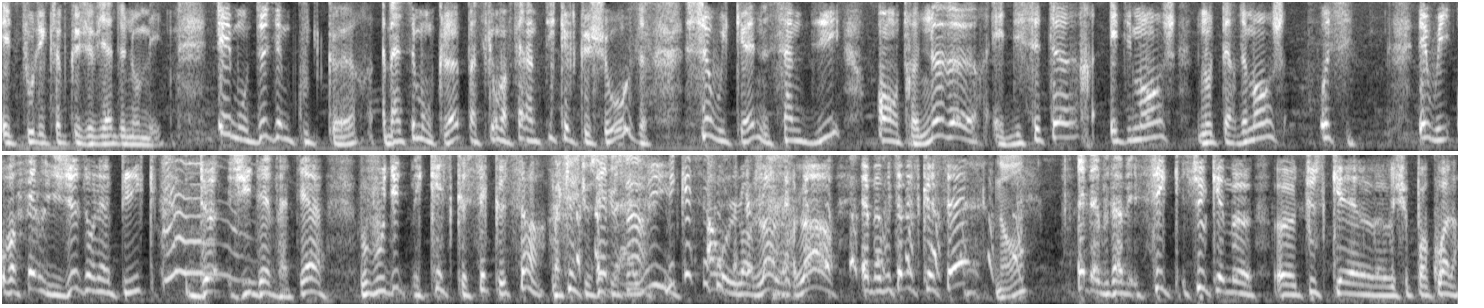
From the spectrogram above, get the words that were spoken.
et tous les clubs que je viens de nommer. Et mon deuxième coup de cœur, eh ben c'est mon club parce qu'on va faire un petit quelque chose ce week-end, samedi, entre 9h et 17h et dimanche, notre paire de manches aussi. Et oui, on va faire les Jeux Olympiques de JD 21. Vous vous dites, mais qu'est-ce que c'est que ça? Bah, qu'est-ce que c'est Eh que ben ça? oui. Mais qu'est-ce Ah, que oh c'est là là là là Eh ben vous savez ce que c'est? Non eh ben vous avez ceux qui aiment euh, tout ce qui est euh, je sais pas quoi là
